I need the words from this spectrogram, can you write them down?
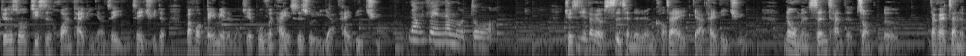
就是说其实环太平洋这一这一区的，包括北美的某些部分，它也是属于亚太地区。浪费那么多，全世界大概有四成的人口在亚太地区，那我们生产的总额大概占了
